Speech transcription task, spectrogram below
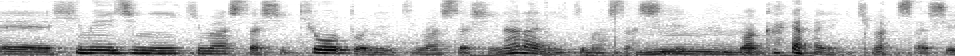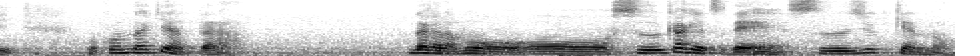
えー、姫路に行きましたし京都に行きましたし奈良に行きましたし和歌山に行きましたしもうこんだけやったらだからもう数ヶ月で数十件の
